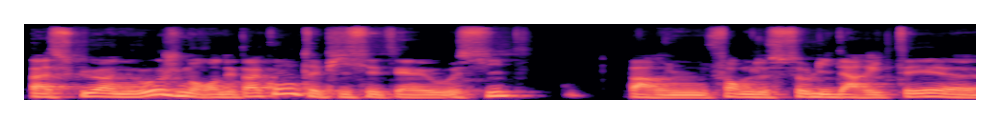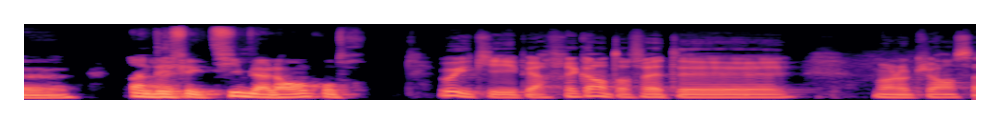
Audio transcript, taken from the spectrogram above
Parce que à nouveau je me rendais pas compte et puis c'était aussi par une forme de solidarité indéfectible à la rencontre oui, qui est hyper fréquente en fait. Et, en l'occurrence,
